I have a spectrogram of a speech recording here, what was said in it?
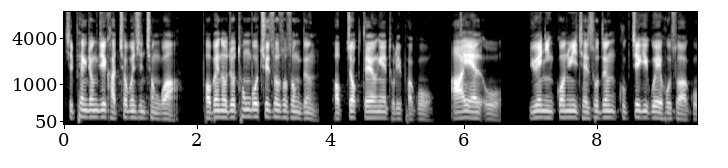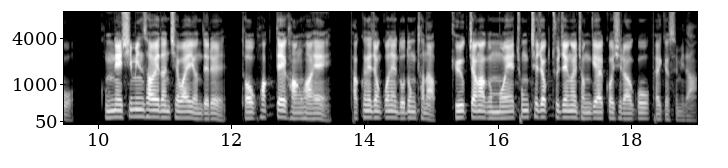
집행정지 가처분 신청과 법의 노조 통보 취소 소송 등 법적 대응에 돌입하고 ILO, 유엔 인권위 제소 등 국제기구에 호소하고 국내 시민사회단체와의 연대를 더욱 확대 강화해 박근혜 정권의 노동 탄압, 교육 장악 음모에 총체적 투쟁을 전개할 것이라고 밝혔습니다.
